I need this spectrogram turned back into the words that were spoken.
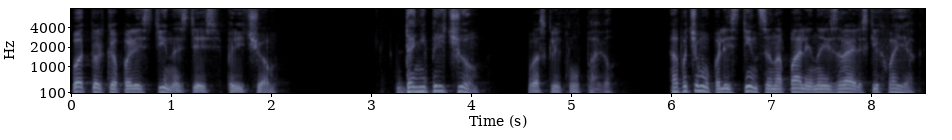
Вот только Палестина здесь при чем? «Да ни при чем!» – воскликнул Павел. «А почему палестинцы напали на израильских вояк?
